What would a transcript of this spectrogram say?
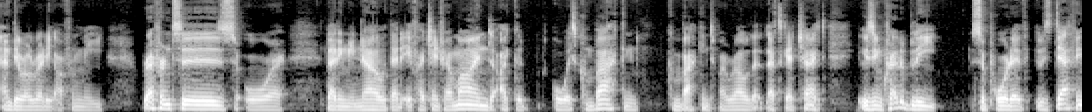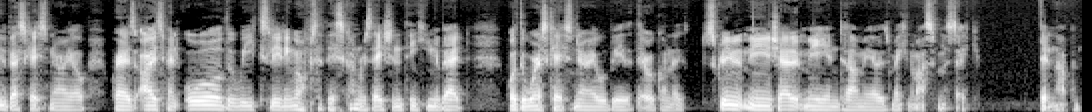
and they were already offering me references or letting me know that if I changed my mind, I could always come back and come back into my role at Let's Get Checked, it was incredibly supportive. It was definitely the best case scenario. Whereas I spent all the weeks leading up to this conversation thinking about what the worst case scenario would be that they were going to scream at me and shout at me and tell me I was making a massive mistake. Didn't happen.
